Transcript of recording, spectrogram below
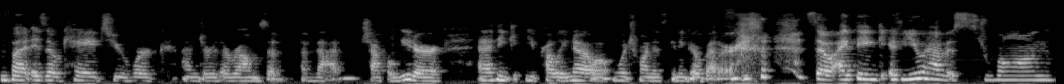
but is okay to work under the realms of, of that chapel leader. And I think you probably know which one is going to go better. so I think if you have a strong,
